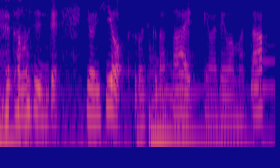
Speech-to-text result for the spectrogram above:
楽しんで良い日をお過ごしください。ではではまた。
